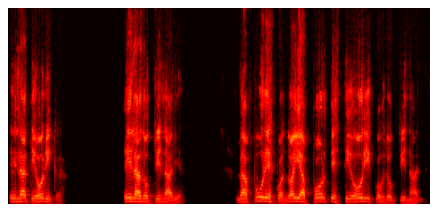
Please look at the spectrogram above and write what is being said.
es la teórica, es la doctrinaria. La pura es cuando hay aportes teóricos doctrinarios.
